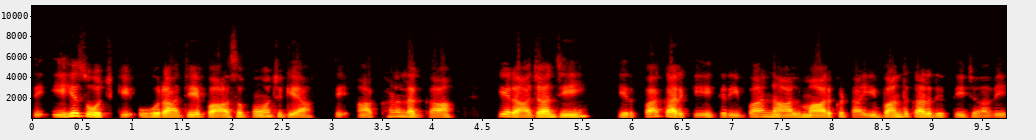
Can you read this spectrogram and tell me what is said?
ਤੇ ਇਹ ਸੋਚ ਕੇ ਉਹ ਰਾਜੇ ਪਾਸ ਪਹੁੰਚ ਗਿਆ ਤੇ ਆਖਣ ਲੱਗਾ ਕਿ ਰਾਜਾ ਜੀ ਕਿਰਪਾ ਕਰਕੇ ਗਰੀਬਾਂ ਨਾਲ ਮਾਰ ਕੁਟਾਈ ਬੰਦ ਕਰ ਦਿੱਤੀ ਜਾਵੇ,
